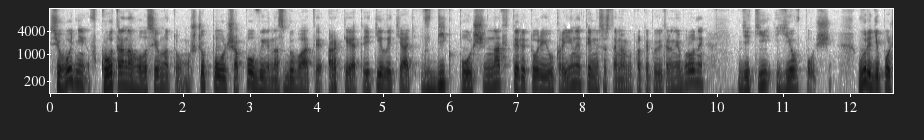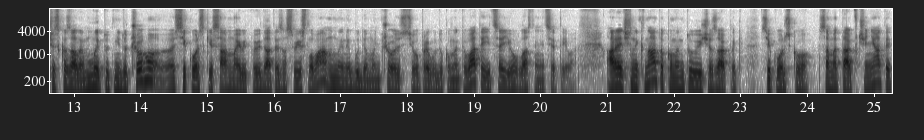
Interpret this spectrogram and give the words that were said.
сьогодні вкотре наголосив на тому, що Польща повинна збивати ракети, які летять в бік Польщі над територією України тими системами протиповітряної оборони, які є в Польщі. В уряді Польщі сказали, ми тут ні до чого. Сікорський сам має відповідати за свої слова. Ми не будемо нічого з цього приводу коментувати, і це його власна ініціатива. А речник НАТО, коментуючи заклик Сікорського саме так вчиняти,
